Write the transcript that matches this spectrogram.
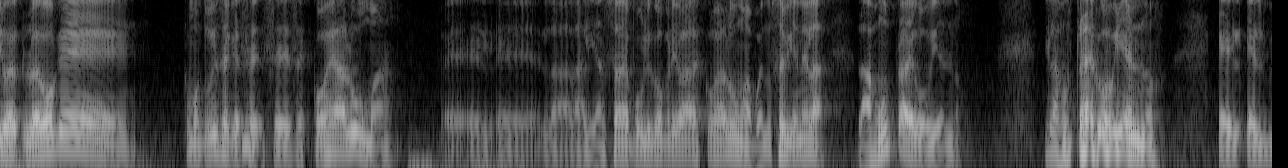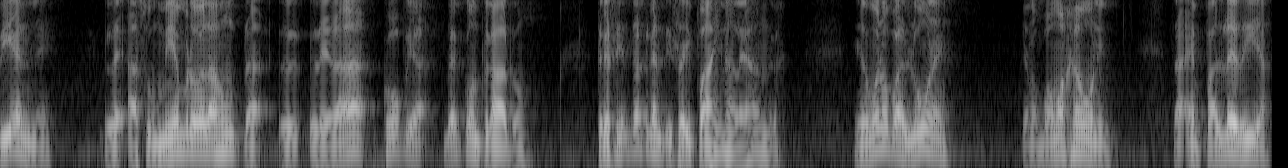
lue- luego, que, como tú dices, que se, se, se escoge a Luma, eh, la, alianza de público-privada escoge a Luma, pues entonces viene la, la Junta de Gobierno. Y la Junta de Gobierno, el, el viernes, a sus miembros de la Junta le, da copia del contrato. 336 páginas, Alejandra. Y dice, bueno, para el lunes, que nos vamos a reunir. O sea, en par de días.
